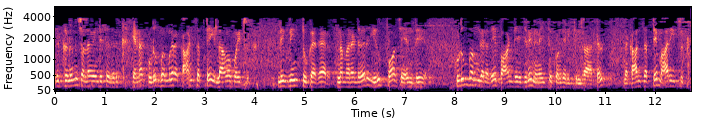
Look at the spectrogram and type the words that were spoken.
இருக்கணும்னு சொல்ல வேண்டியது இருக்கு. ஏன்னா குடும்பம்ங்கிற கான்செப்டே இல்லாம போயிட்டு இருக்கு லிவிங் டுகெதர் நம்ம ரெண்டு பேரும் இருப்போம் சேர்ந்து. குடும்பம்ங்கிறதே பாண்டேஜ்னு நினைத்து கொண்டிருக்கின்றார்கள். இந்த கான்செப்டே மாறிட்டு இருக்கு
